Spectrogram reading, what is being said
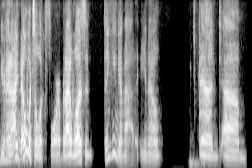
you know, and I know what to look for, but I wasn't thinking about it, you know. And um,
